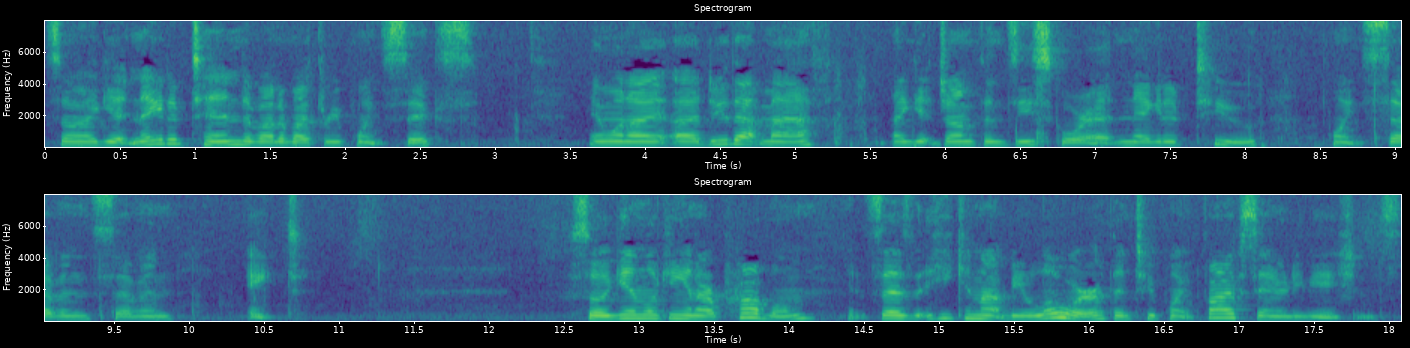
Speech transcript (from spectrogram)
So I get negative 10 divided by 3.6. And when I uh, do that math, I get Jonathan's z-score at negative 2.778. So again, looking at our problem, it says that he cannot be lower than 2.5 standard deviations.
